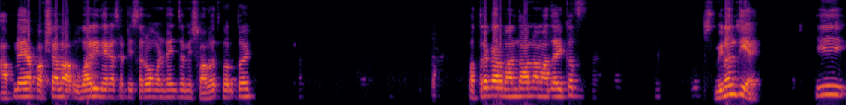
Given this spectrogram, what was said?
आपल्या या पक्षाला उभारी देण्यासाठी सर्व मंडळींचं मी स्वागत करतोय. पत्रकार बांधवांना माझा एकच विनंती आहे की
